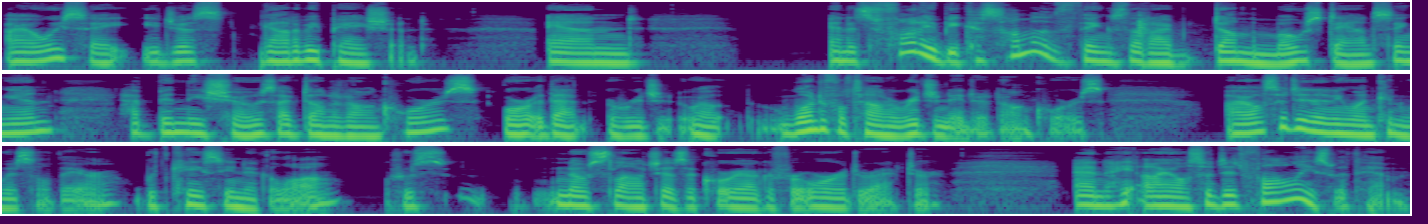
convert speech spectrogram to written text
I always say, you just got to be patient. And and it's funny because some of the things that I've done the most dancing in have been these shows I've done at Encores or that origin well, Wonderful Town originated at Encores. I also did Anyone Can Whistle there with Casey Nicholaw, who's no slouch as a choreographer or a director. And I also did Follies with him.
